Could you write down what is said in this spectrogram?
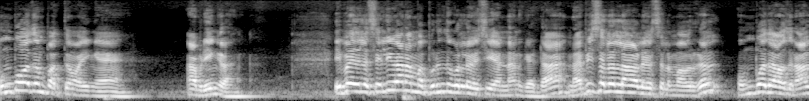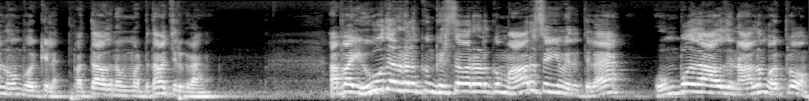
ஒம்போதும் பத்தும் வைங்க அப்படிங்கிறாங்க. இப்போ இதில் தெளிவாக நம்ம புரிந்து கொள்ள விஷயம் என்னன்னு கேட்டால் நபி சொல்லல்லா அலுவலம் அவர்கள் ஒன்பதாவது நாள் நோன்பு வைக்கல. பத்தாவது நோன்பு மட்டும்தான் வச்சுருக்குறாங்க. அப்போ யூதர்களுக்கும் கிறிஸ்தவர்களுக்கும் மாறு செய்யும் விதத்தில் ஒம்பதாவது நாளும் வைப்போம்.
